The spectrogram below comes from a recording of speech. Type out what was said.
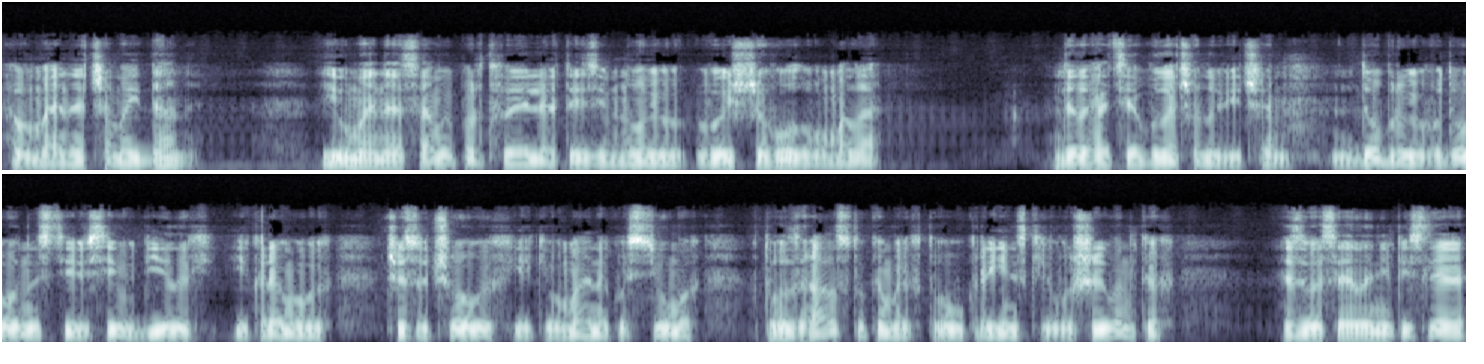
а в мене чамайдани. І в мене самий портфель, а ти зі мною вище голову мала. Делегація була чоловіча, доброї годованості, всі в білих і кремових чи сучових, як і в мене, костюмах, хто з галстуками, хто в українських вишиванках, звеселені після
